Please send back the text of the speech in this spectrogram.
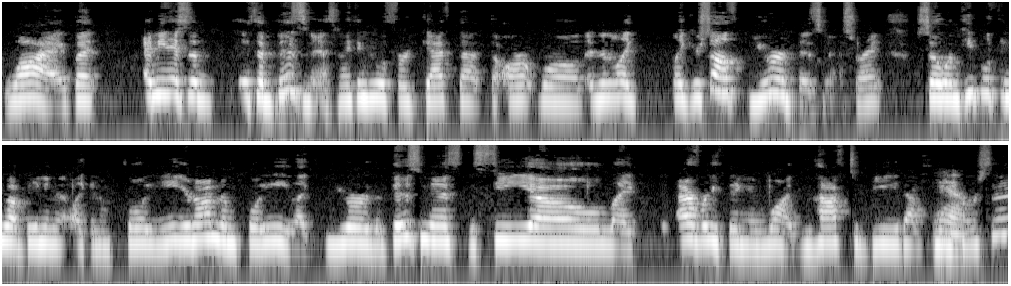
why? But I mean, it's a it's a business, and I think people forget that the art world, and then like like yourself, you're a business, right? So when people think about being an, like an employee, you're not an employee. Like you're the business, the CEO, like everything in one. You have to be that whole yeah. person.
